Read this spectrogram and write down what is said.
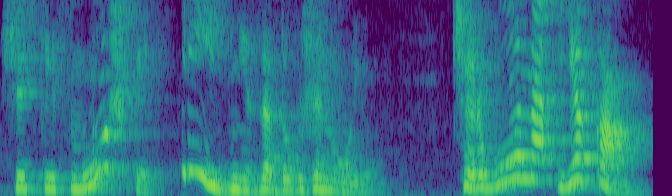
що ці смужки різні за довжиною. Червона яка?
